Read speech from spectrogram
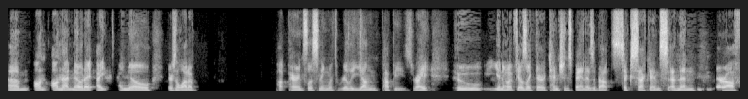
Um, on on that note, I, I I know there's a lot of pup parents listening with really young puppies, right? Who you know it feels like their attention span is about six seconds, and then mm-hmm. they're off,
